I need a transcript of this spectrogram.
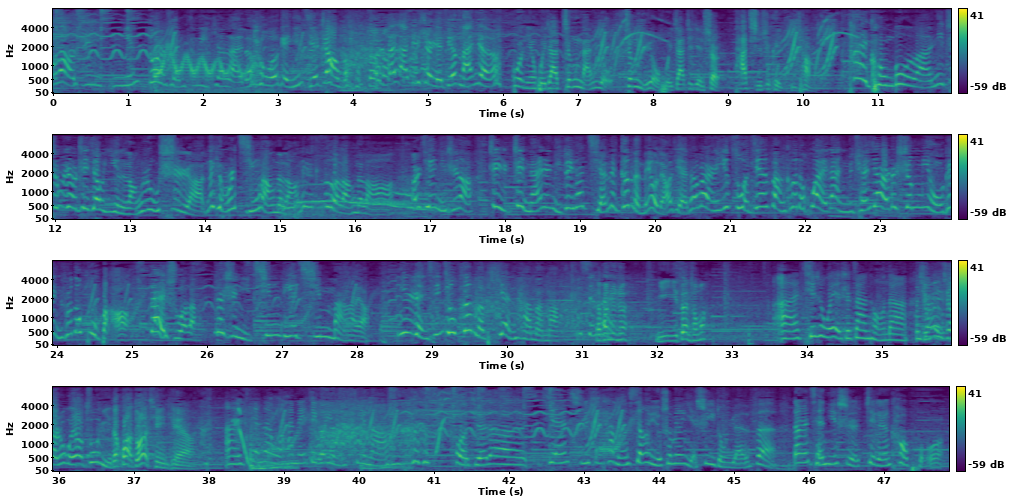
吴老师，您多少钱租一天来的？我给您结账吧。咱俩这事儿也别瞒着了。过年回家争男友、争女友回家这件事儿，他其实是可以提倡的。太恐怖了！你知不知道这叫引狼入室啊？那可不是情郎的狼，那是色狼的狼。而且你知道，这这男人，你对他前面根本没有了解，他外人一作奸犯科的坏蛋，你们全家人的生命，我跟你说都不保。再说了，那是你亲爹亲妈呀，你忍心就这么骗他们吗？现在那潘春春，你你赞成吗？啊、其实我也是赞同的。请问一下，如果要租你的话，多少钱一天啊？啊、现在我还没这个勇气呢。我觉得，既然其实他们能相遇，就说明也是一种缘分。当然，前提是这个人靠谱。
